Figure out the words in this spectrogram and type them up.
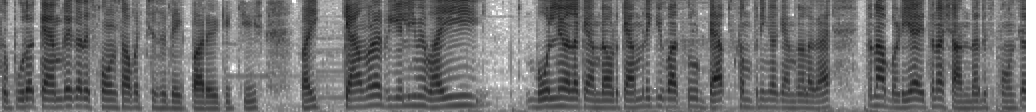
तो पूरा कैमरे का रिस्पॉन्स आप अच्छे से देख पा रहे हो एक चीज़। भाई कैमरा रियली में भाई बोलने वाला कैमरा और कैमरे की बात करूँ डैप्स कंपनी का कैमरा लगा है। इतना बढ़िया, इतना शानदार रिस्पॉन्स है।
